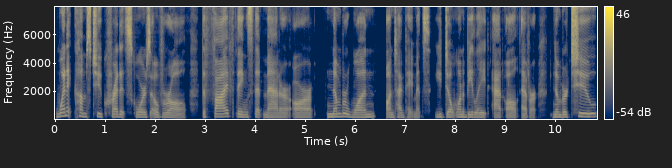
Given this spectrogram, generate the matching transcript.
when it comes to credit scores overall, the five things that matter are number one, on time payments. You don't want to be late at all, ever. Number two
